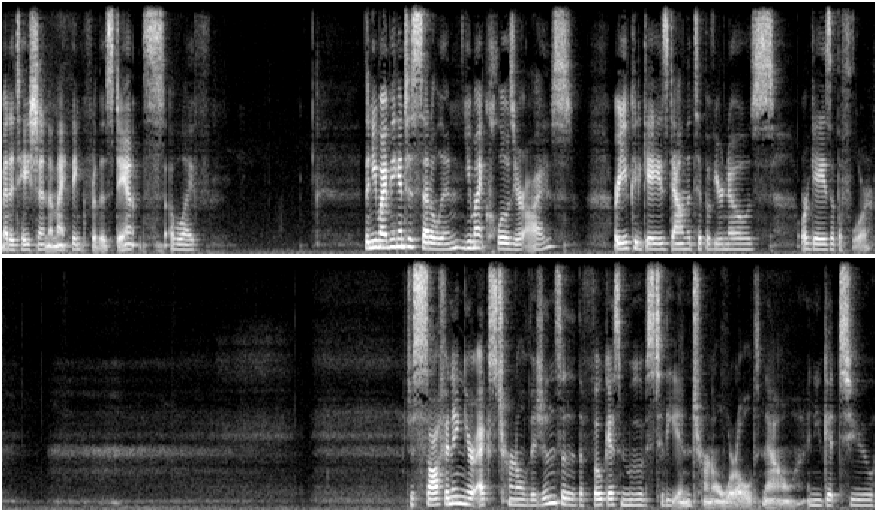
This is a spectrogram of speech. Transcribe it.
meditation and I think for this dance of life. Then you might begin to settle in. You might close your eyes, or you could gaze down the tip of your nose or gaze at the floor. Just softening your external vision so that the focus moves to the internal world now, and you get to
